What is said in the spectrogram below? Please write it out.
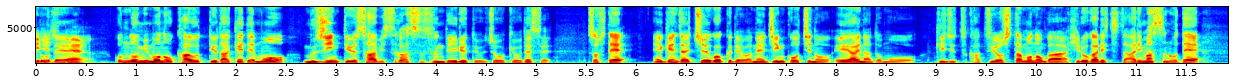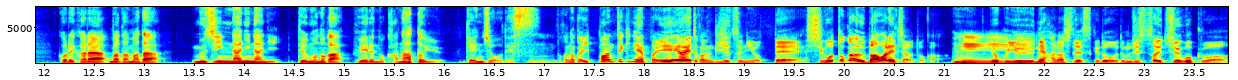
うことでね。この飲み物を買うっていうだけでも無人っていうサービスが進んでいるという状況です。そしてえー現在中国ではね人工知能 AI なども技術活用したものが広がりつつありますのでこれからまだまだ無人何々というものが増えるのかなという現状です、うん。だからなんか一般的にはやっぱ AI とかの技術によって仕事が奪われちゃうとか。うん。よく言うね話ですけどでも実際中国は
